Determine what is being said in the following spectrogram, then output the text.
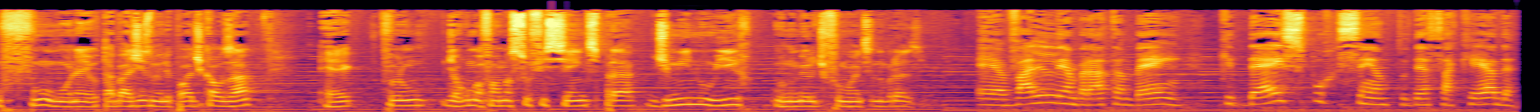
o fumo, né, o tabagismo, ele pode causar, é, foram de alguma forma suficientes para diminuir o número de fumantes no Brasil. É, vale lembrar também que 10% dessa queda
